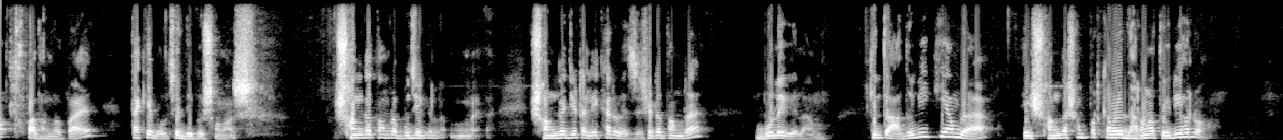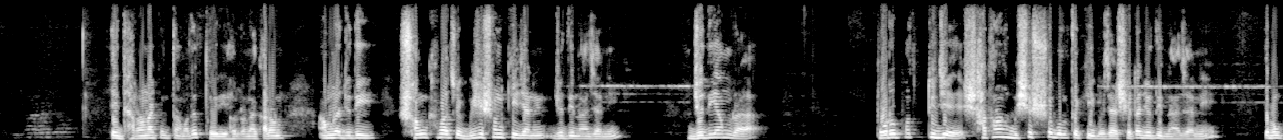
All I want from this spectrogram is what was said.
অর্থ প্রাধান্য পায়, তাকে বলছে দ্বিগু সমাস। সংজ্ঞা তো আমরা বুঝে গেলাম, সংজ্ঞা যেটা লেখা রয়েছে সেটা তো আমরা বলে গেলাম। কিন্তু আদবি কি আমরা এই সংজ্ঞা সম্পর্কে আমাদের ধারণা তৈরি হলো? এই ধারণা কিন্তু আমাদের তৈরি হলো না, কারণ আমরা যদি সংখ্যাবাচক বিশেষণ কি জানি, যদি না জানি, যদি আমরা পরপদটি যে সাধারণ বিশেষ্য বলতে কি বোঝায় সেটা যদি না জানি এবং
